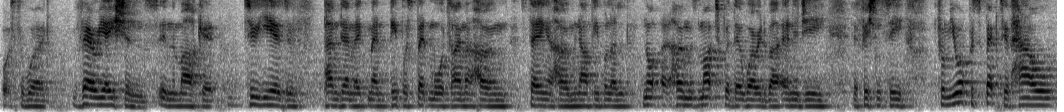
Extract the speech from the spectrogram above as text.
what's the word, variations in the market. Two years of pandemic meant people spent more time at home, staying at home. Now people are not at home as much, but they're worried about energy efficiency. From your perspective, how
